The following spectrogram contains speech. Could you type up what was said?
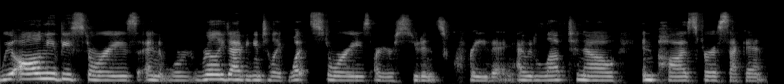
we all need these stories and we're really diving into like what stories are your students craving? I would love to know and pause for a second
